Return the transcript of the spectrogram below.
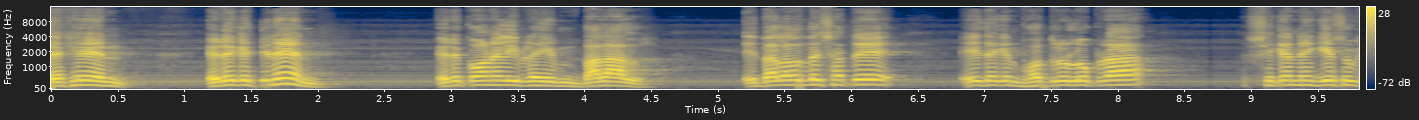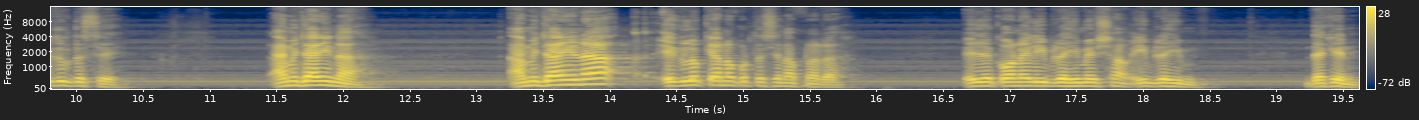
দেখেন এটাকে চেনেন? এটা কর্নেল ইব্রাহিম দালাল। এই দালালদের সাথে এই দেখেন ভদ্র লোকরা সেখানে গিয়ে ছবি তুলতেছে। আমি জানি না। আমি জানি না এগুলো কেন করতেছেন আপনারা। এই যে কর্নেল ইব্রাহিমের ইব্রাহিম, দেখেন,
